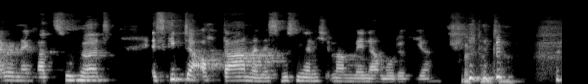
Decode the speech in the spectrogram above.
Ironman gerade zuhört. Es gibt ja auch Damen, es müssen ja nicht immer Männer moderieren. Das stimmt, ja.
